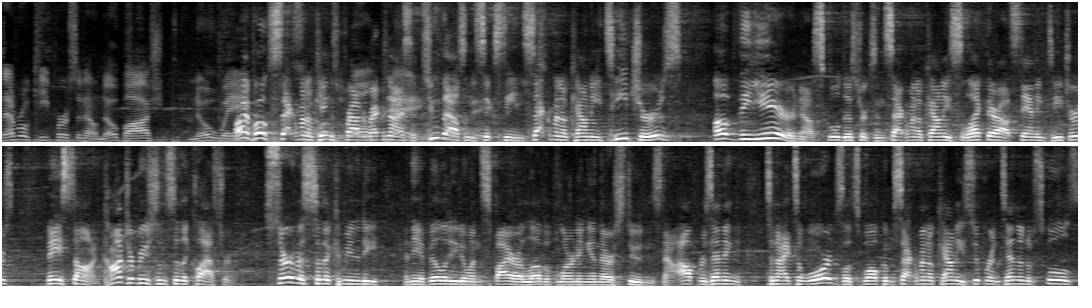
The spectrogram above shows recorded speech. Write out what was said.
several key personnel. No Bosh, no Wade. All right, folks, Sacramento So, Kings proud to recognize the 2016 Sacramento County Teachers of the Year. Now, school districts in Sacramento County select their outstanding teachers based on contributions to the classroom, service to the community, and the ability to inspire a love of learning in their students. Now, out presenting tonight's awards, let's welcome Sacramento County Superintendent of Schools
